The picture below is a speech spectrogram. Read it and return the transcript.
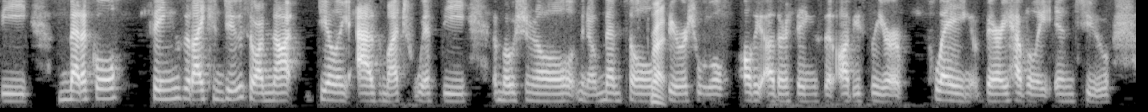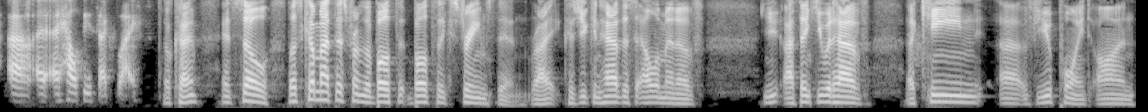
the medical things that i can do so i'm not dealing as much with the emotional you know mental Right. spiritual all the other things that obviously are playing very heavily into uh, a, a healthy sex life Okay, and so let's come at this from the both both extremes then, right? Because you can have this element of, you. I think you would have a keen uh, viewpoint on.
